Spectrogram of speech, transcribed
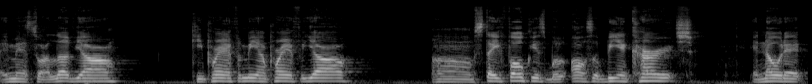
Amen. So I love y'all. Keep praying for me. I'm praying for y'all. Um, stay focused, but also be encouraged and know that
